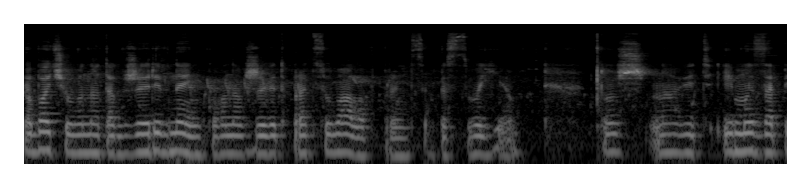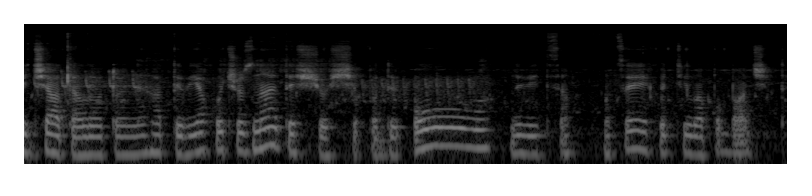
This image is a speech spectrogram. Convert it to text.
Я бачу, вона так вже рівненько, вона вже відпрацювала, в принципі, своє. Тож навіть і ми запечатали отой негатив. Я хочу, знаєте, що ще подивитися? О, дивіться, оце я й хотіла побачити.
